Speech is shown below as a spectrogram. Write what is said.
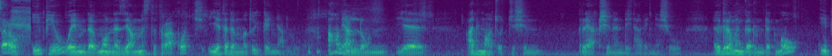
ጥሩ። EP ዩ ወይም ደግሞ እነዚህ አምስት track ኦች እየተደመጡ ይገኛሉ። አሁን ያለውን የአድማጮችሽን reaction እንዴት አገኘሽው? እግረ መንገዱን ደግሞ EP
